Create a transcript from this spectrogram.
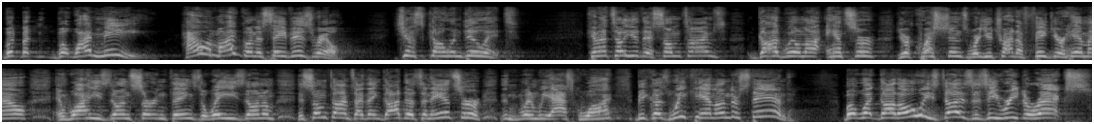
but, but, but why me? How am I going to save Israel? Just go and do it. Can I tell you this? Sometimes God will not answer your questions where you try to figure him out and why he's done certain things the way he's done them. And sometimes I think God doesn't answer when we ask why because we can't understand. But what God always does is he redirects.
